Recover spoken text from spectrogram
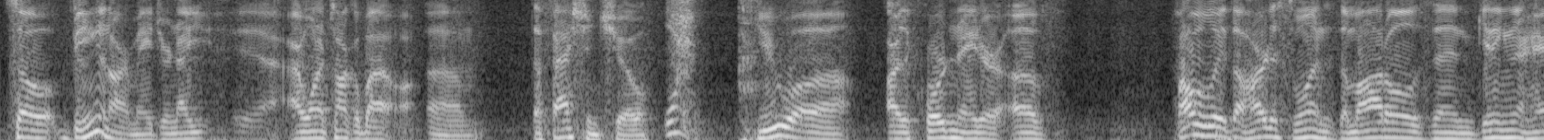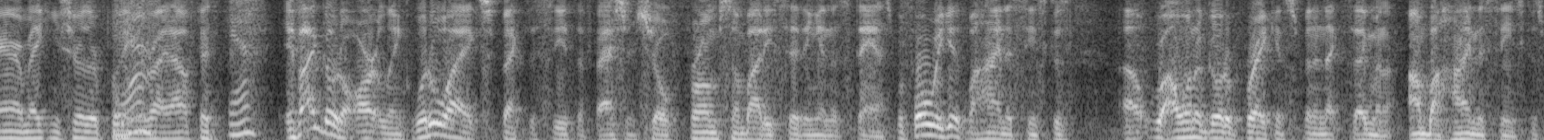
so being an art major, now you, uh, I want to talk about um, the fashion show. Yeah. You uh, are the coordinator of probably the hardest ones, the models and getting their hair, making sure they're putting Yeah. the right outfits. Yeah. If I go to ArtLink, what do I expect to see at the fashion show from somebody sitting in the stands? Before we get behind the scenes, because uh, I want to go to break and spend the next segment on behind the scenes, because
